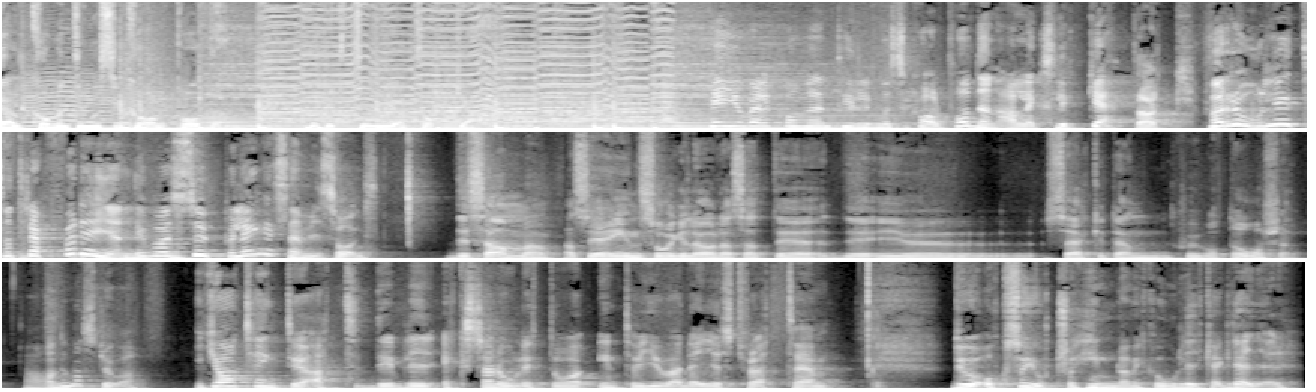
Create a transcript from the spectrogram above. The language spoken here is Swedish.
Välkommen till Musikalpodden med Victoria Tocka. Hej och välkommen till Musikalpodden Alex Lycke. Tack. Vad roligt att träffa dig igen. Det var superlänge sedan vi sågs. Detsamma. Alltså jag insåg i lördags att det, det är ju säkert en sju, åtta år sedan. Ja, det måste du vara. Jag tänkte ju att det blir extra roligt att intervjua dig just för att eh, du har också gjort så himla mycket olika grejer.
